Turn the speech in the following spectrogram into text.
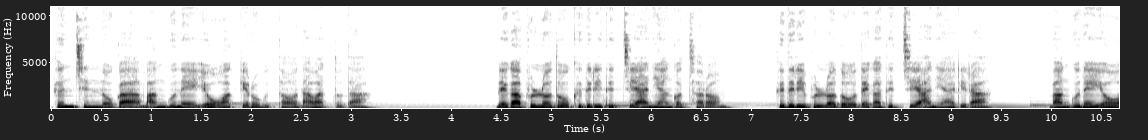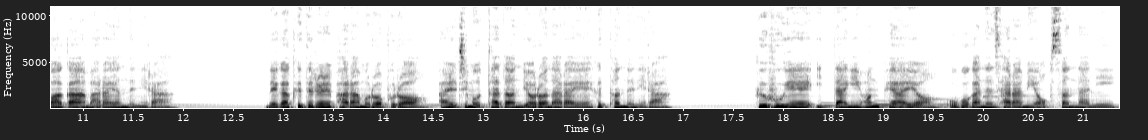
큰 진노가 만군의 여호와께로부터 나왔도다. 내가 불러도 그들이 듣지 아니한 것처럼 그들이 불러도 내가 듣지 아니하리라. 만군의 여호와가 말하였느니라. 내가 그들을 바람으로 불어 알지 못하던 여러 나라에 흩었느니라. 그 후에 이 땅이 황폐하여 오고 가는 사람이 없었나니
